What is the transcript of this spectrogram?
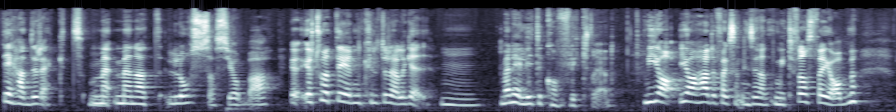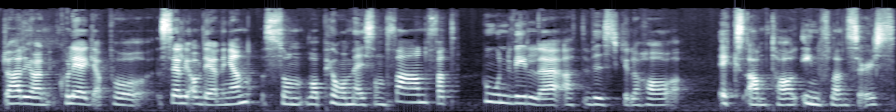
det hade räckt. Men, men att låtsas jobba, jag, jag tror att det är en kulturell grej. Man är lite konflikträdd. Men jag, jag hade faktiskt en incident på mitt första jobb. Då hade jag en kollega på säljavdelningen som var på mig som fan för att hon ville att vi skulle ha x antal influencers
